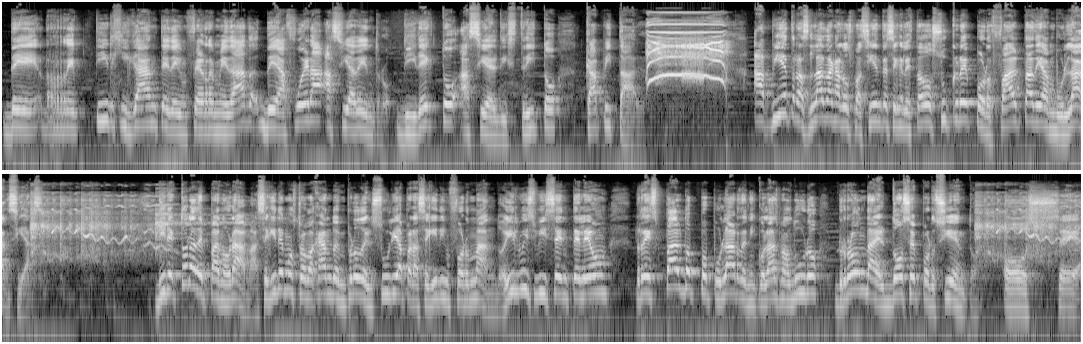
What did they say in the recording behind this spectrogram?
de reptil gigante de enfermedad de afuera hacia adentro, directo hacia el distrito capital. A pie trasladan a los pacientes en el estado Sucre por falta de ambulancias. Directora de Panorama, seguiremos trabajando en pro del Zulia para seguir informando. Y Luis Vicente León, respaldo popular de Nicolás Maduro ronda el 12%. O sea,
